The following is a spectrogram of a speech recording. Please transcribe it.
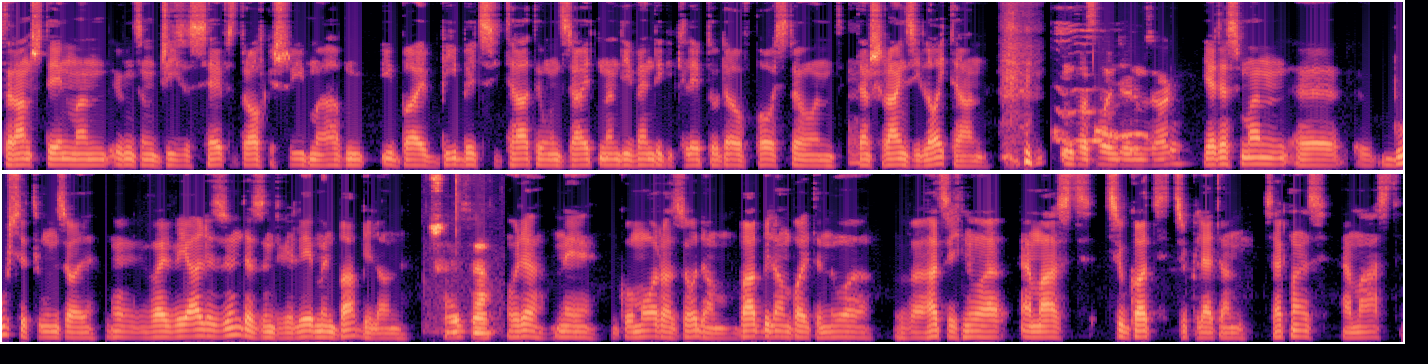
dran stehen, man irgend so Jesus Saves draufgeschrieben haben, überall Bibelzitate und Seiten an die Wände geklebt oder auf Poster und dann schreien sie Leute an. Und was wollen die einem sagen? Ja, dass man äh, Buße tun soll, äh, weil wir alle Sünder sind. Wir leben in Babylon. Scheiße. Oder? Nee, Gomorra, Sodom. Babylon wollte nur, hat sich nur ermaßt, zu Gott zu klettern. Sagt man es? Ermaßt.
